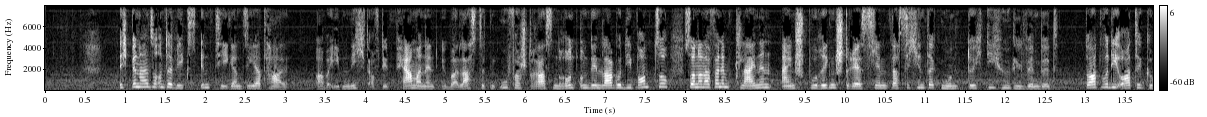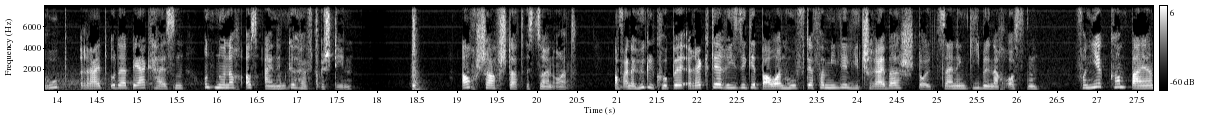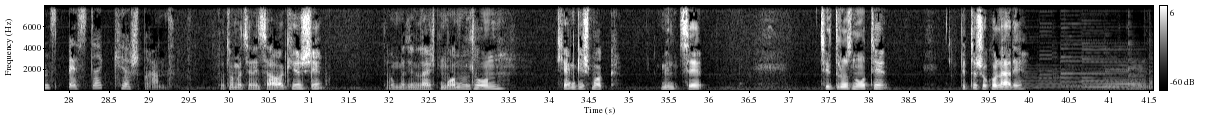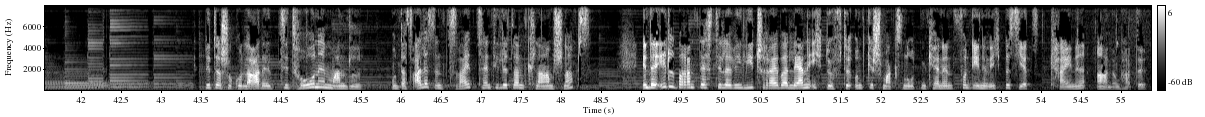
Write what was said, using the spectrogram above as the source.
Ich bin also unterwegs im Tegernseer Tal, aber eben nicht auf den permanent überlasteten Uferstraßen rund um den Lago di Bonzo, sondern auf einem kleinen, einspurigen Sträßchen, das sich hinter Gmund durch die Hügel windet. Dort, wo die Orte Grub, Reit oder Berg heißen und nur noch aus einem Gehöft bestehen. Auch Schafstadt ist so ein Ort. Auf einer Hügelkuppe reckt der riesige Bauernhof der Familie Liedschreiber stolz seinen Giebel nach Osten. Von hier kommt Bayerns bester Kirschbrand. Dort haben wir jetzt eine Sauerkirsche. Da haben wir den leichten Mandelton, Kerngeschmack, Minze, Zitrusnote, Bitterschokolade. Bitterschokolade, Zitrone, Mandel. Und das alles in zwei Zentilitern klarem Schnaps? In der Edelbrand-Destillerie Liedschreiber lerne ich Düfte und Geschmacksnoten kennen, von denen ich bis jetzt keine Ahnung hatte.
